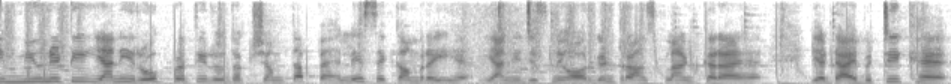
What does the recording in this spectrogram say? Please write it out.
इम्यूनिटी यानी रोग प्रतिरोधक क्षमता पहले से कम रही है, यानी जिसने ऑर्गन ट्रांसप्लांट कराया है या डायबिटिक है,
